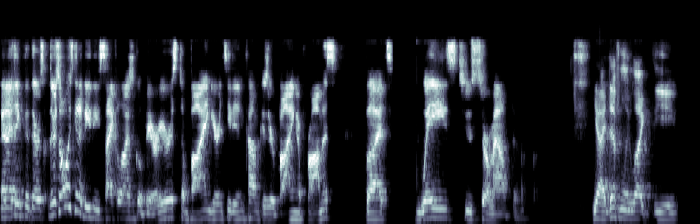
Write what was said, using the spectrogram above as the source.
and i think that there's there's always going to be these psychological barriers to buying guaranteed income because you're buying a promise but ways to surmount them yeah i definitely like the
